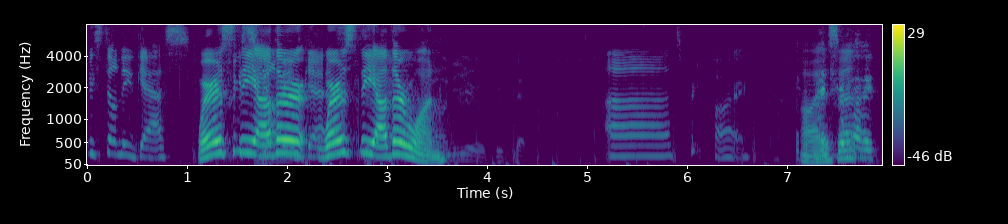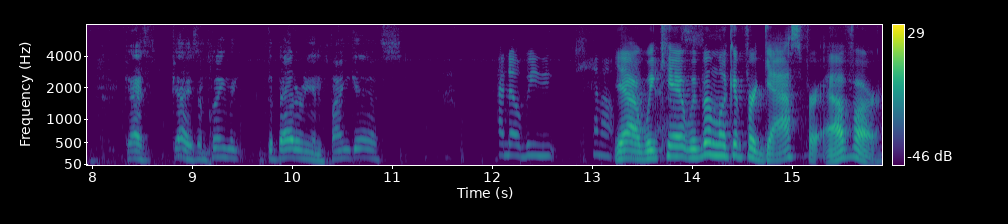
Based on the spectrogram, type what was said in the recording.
We still need gas. Where's We the other? Where's the other one? On Uh, it's pretty far. Oh, I is it? Guys, guys, I'm putting the, the battery in. Find gas. I know we cannot. Yeah, we gas. can't. We've been looking for gas forever.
